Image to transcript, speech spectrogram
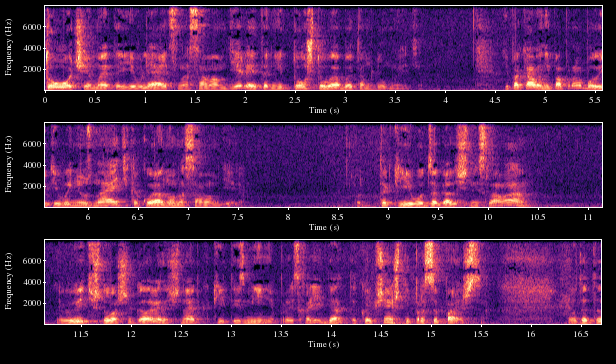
То, чем это является на самом деле, это не то, что вы об этом думаете. И пока вы не попробуете, вы не узнаете, какое оно на самом деле. Вот такие вот загадочные слова, и вы видите, что в вашей голове начинают какие-то изменения происходить, да? Такое ощущение, что ты просыпаешься. Вот это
